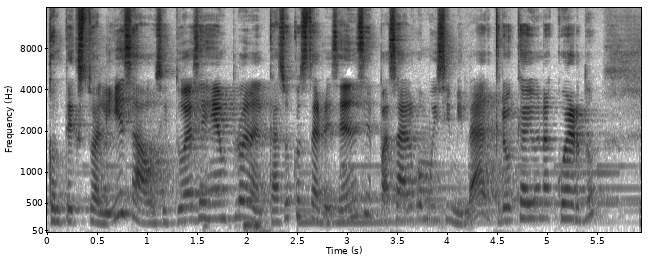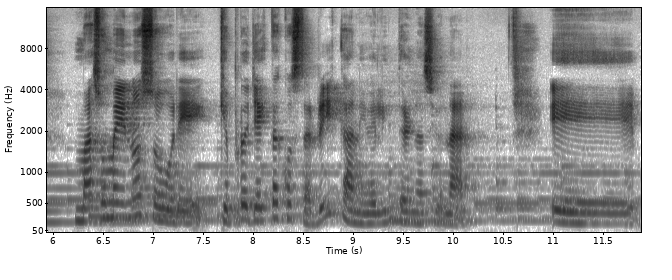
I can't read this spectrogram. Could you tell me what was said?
contextualiza o sitúa ese ejemplo, en el caso costarricense pasa algo muy similar. Creo que hay un acuerdo más o menos sobre qué proyecta Costa Rica a nivel internacional. Eh,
